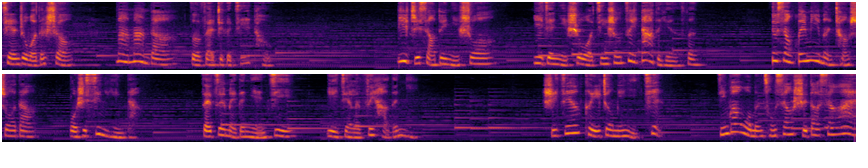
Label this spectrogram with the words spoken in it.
牵着我的手，慢慢的走在这个街头。一直想对你说，遇见你是我今生最大的缘分。就像闺蜜们常说的，我是幸运的，在最美的年纪遇见了最好的你。时间可以证明一切，尽管我们从相识到相爱，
